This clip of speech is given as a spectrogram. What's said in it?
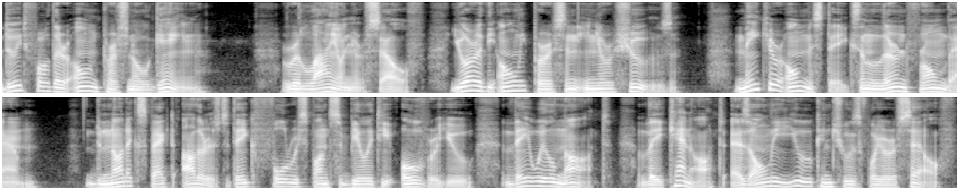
do it for their own personal gain. Rely on yourself. You are the only person in your shoes. Make your own mistakes and learn from them. Do not expect others to take full responsibility over you. They will not. They cannot, as only you can choose for yourself.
